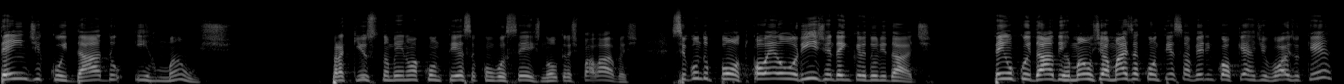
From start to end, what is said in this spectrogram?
Tende cuidado, irmãos, para que isso também não aconteça com vocês, em outras palavras. Segundo ponto, qual é a origem da incredulidade? Tenham cuidado, irmãos, jamais aconteça haver em qualquer de vós o quê?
